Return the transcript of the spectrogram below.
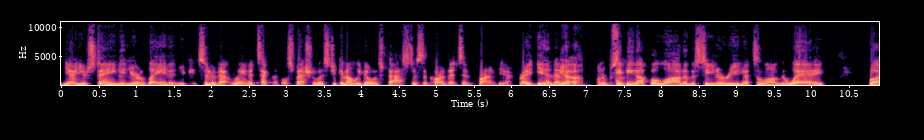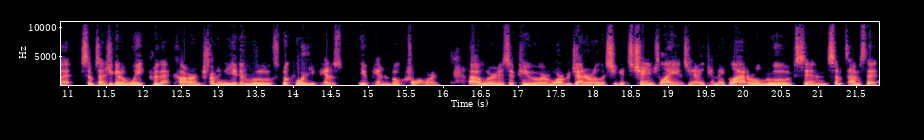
you know, you're staying in your lane and you consider that lane a technical specialist, you can only go as fast as the car that's in front of you, right? You end up yeah, picking up a lot of the scenery that's along the way, but sometimes you got to wait for that car in front of you to move before you can you can move forward. Uh, whereas if you are more of a generalist, you get to change lanes. You know, you can make lateral moves, and sometimes that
